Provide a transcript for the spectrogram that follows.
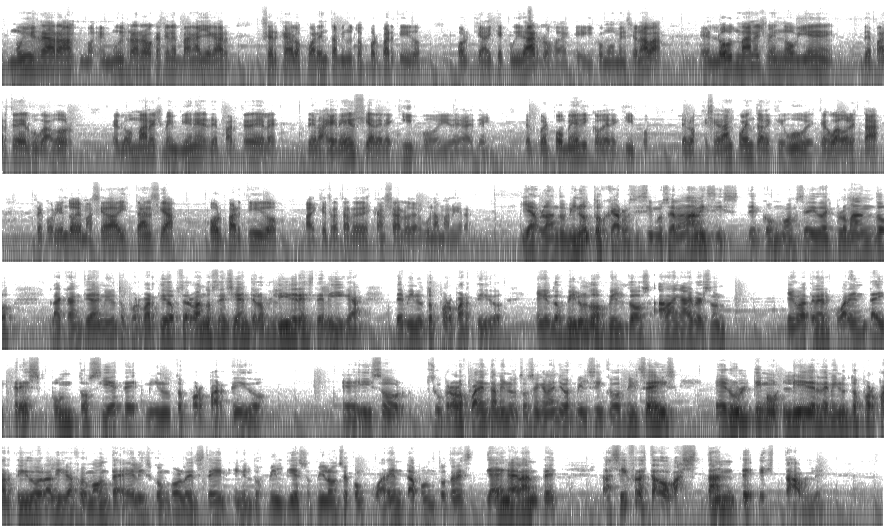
muy rara, en muy raras ocasiones van a llegar cerca de los 40 minutos por partido porque hay que cuidarlos. Y como mencionaba, el load management no viene de parte del jugador, el load management viene de parte de la, gerencia del equipo y del, cuerpo médico del equipo, de los que se dan cuenta de que uh, este jugador está recorriendo demasiada distancia por partido, hay que tratar de descansarlo de alguna manera. Y hablando minutos, Carlos, hicimos el análisis de cómo se ha ido desplomando la cantidad de minutos por partido, observando sencillamente los líderes de liga de minutos por partido. En el 2001-2002, Alan Iverson llegó a tener 43.7 minutos por partido. Eh, hizo, superó los 40 minutos en el año 2005-2006. El último líder de minutos por partido de la liga fue Monta Ellis con Golden State en el 2010-2011 con 40.3. De ahí en adelante, la cifra ha estado bastante estable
